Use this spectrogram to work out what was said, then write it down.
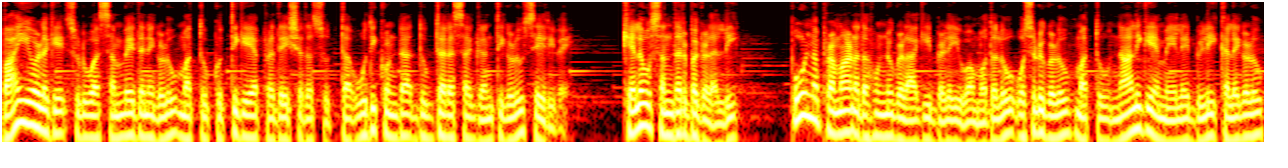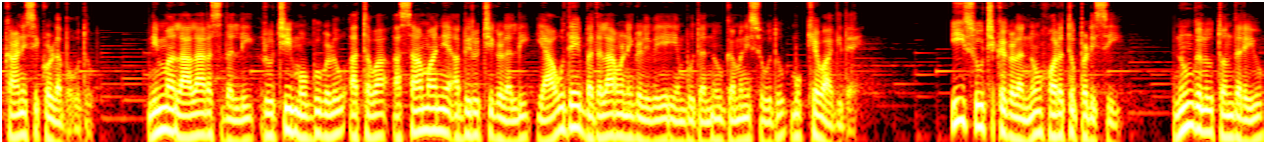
ಬಾಯಿಯೊಳಗೆ ಸುಡುವ ಸಂವೇದನೆಗಳು ಮತ್ತು ಕುತ್ತಿಗೆಯ ಪ್ರದೇಶದ ಸುತ್ತ ಊದಿಕೊಂಡ ದುಗ್ಧರಸ ಗ್ರಂಥಿಗಳು ಸೇರಿವೆ. ಕೆಲವು ಸಂದರ್ಭಗಳಲ್ಲಿ, ಪೂರ್ಣ ಪ್ರಮಾಣದ ಹುಣ್ಣುಗಳಾಗಿ ಬೆಳೆಯುವ ಮೊದಲು ಒಸಡುಗಳು ಮತ್ತು ನಾಲಿಗೆಯ ಮೇಲೆ ಬಿಳಿ ಕಲೆಗಳು ಕಾಣಿಸಿಕೊಳ್ಳಬಹುದು. ನಿಮ್ಮ ಲಾಲಾರಸದಲ್ಲಿ ರುಚಿ ಮೊಗ್ಗುಗಳು ಅಥವಾ ಅಸಾಮಾನ್ಯ ಅಭಿರುಚಿಗಳಲ್ಲಿ ಯಾವುದೇ ಬದಲಾವಣೆಗಳಿವೆಯೇ ಎಂಬುದನ್ನು ಗಮನಿಸುವುದು ಮುಖ್ಯವಾಗಿದೆ. ಈ ಸೂಚಕಗಳನ್ನು ಹೊರತುಪಡಿಸಿ, ನುಂಗಲು ತೊಂದರೆಯು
